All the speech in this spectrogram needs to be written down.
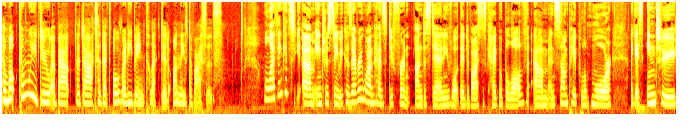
And what can we do about the data that's already being collected on these devices? Well, I think it's um, interesting because everyone has different understanding of what their device is capable of, um, and some people are more, I guess, into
